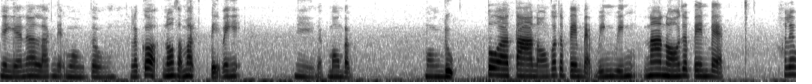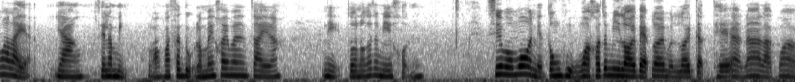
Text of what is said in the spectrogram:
อย่างเงี้ยน่ารักเนี่ยมองตรง แล้วก็น้องสามารถเปะไปงี้ นี่แบบมองแบบมองดุ ตัวตาน้องก็จะเป็นแบบวิงวิงหน้าน้องจะเป็นแบบเขาเรียกว่าอะไรอะยางเซรามิกหรอวัสดุเราไม่ค่อยมั่นใจนะนี่ตัวน้องก็จะมีขนชิโมโมเนี่ยตรงหูอะเขาจะมีรอยแบบรอยเหมือนรอยกัดแทะอะน่ารักมาก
